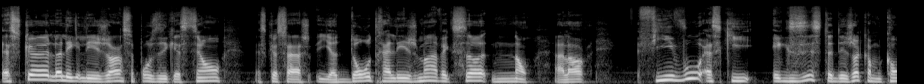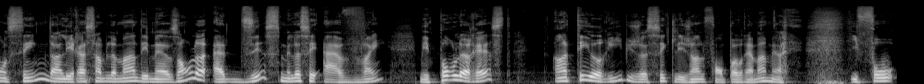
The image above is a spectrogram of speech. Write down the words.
est-ce que là, les, gens se posent des questions? Est-ce que ça, y a d'autres allégements avec ça? Non. Alors, fiez-vous à ce qui existe déjà comme consigne dans les rassemblements des maisons là, à 10, mais là, c'est à 20. Mais pour le reste, en théorie, puis je sais que les gens ne le font pas vraiment, mais il faut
